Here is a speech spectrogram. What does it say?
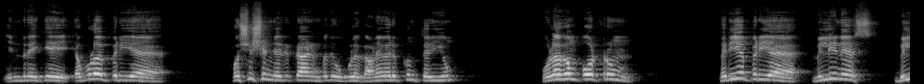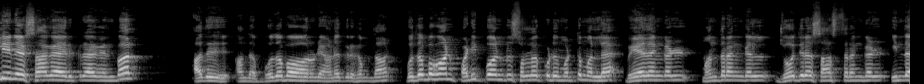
இன்றைக்கு எவ்வளோ பெரிய பொசிஷன் இருக்கிறார் என்பது உங்களுக்கு அனைவருக்கும் தெரியும். உலகம் போற்றும் பெரிய பெரிய மில்லியனர்ஸ் பில்லியனர்ஸாக இருக்கிறார்கள் என்பால் அது அந்த புத பகவானுடைய அனுகிரகம் தான் புத பகவான் படிப்பு என்று சொல்லக்கூடியது மட்டுமல்ல வேதங்கள் மந்திரங்கள் ஜோதிட சாஸ்திரங்கள் இந்த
